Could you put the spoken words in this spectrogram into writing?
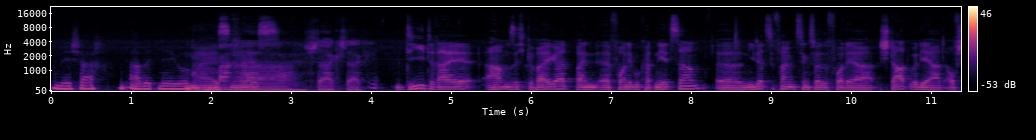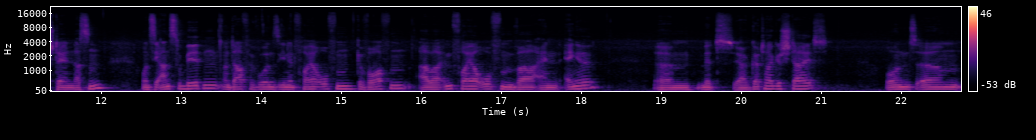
Meshach und Abednego. Nice, Macher. nice. Stark, stark. Die drei haben sich geweigert, bei, äh, vor Nebukadnezar äh, niederzufallen, beziehungsweise vor der Statue, die er hat aufstellen lassen, und sie anzubeten. Und dafür wurden sie in den Feuerofen geworfen. Aber im Feuerofen war ein Engel ähm, mit ja, Göttergestalt. Und ähm,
